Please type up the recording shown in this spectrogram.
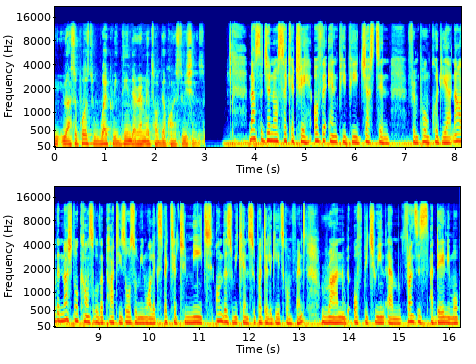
you are supposed to work within the remit of the constitution. So that's the General Secretary of the NPP, Justin Frimpong Koduah. Now, the National Council of the party is also, meanwhile, expected to meet on this weekend Super Delegates Conference run off between um, Francis Addai-Nimoh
